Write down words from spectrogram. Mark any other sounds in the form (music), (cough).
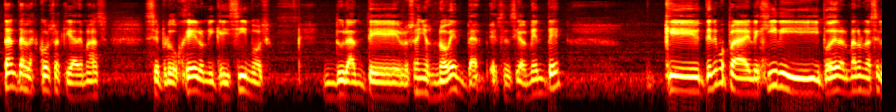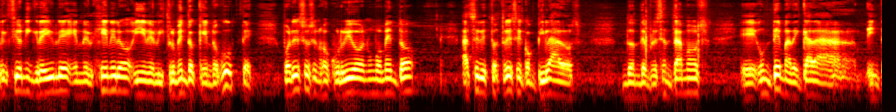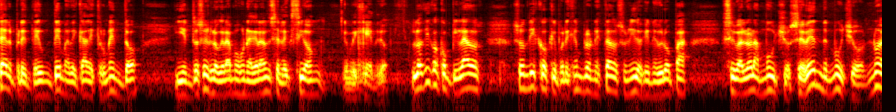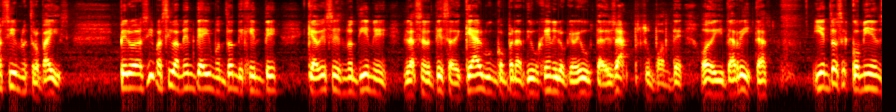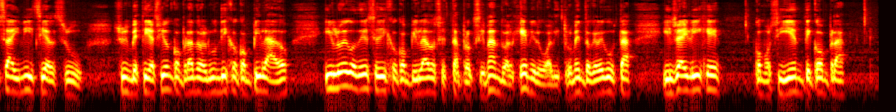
tantas las cosas que además se produjeron y que hicimos durante los años 90 esencialmente, que tenemos para elegir y poder armar una selección increíble en el género y en el instrumento que nos guste. Por eso se nos ocurrió en un momento hacer estos 13 compilados donde presentamos eh, un tema de cada intérprete, un tema de cada instrumento, y entonces logramos una gran selección de género. Los discos compilados son discos que, por ejemplo, en Estados Unidos y en Europa se valoran mucho, se venden mucho, no así en nuestro país. Pero así masivamente hay un montón de gente que a veces no tiene la certeza de qué álbum comprar de un género que le gusta, de jazz, suponte, o de guitarristas, y entonces comienza, inicia su, su investigación comprando algún disco compilado, y luego de ese disco compilado se está aproximando al género o al instrumento que le gusta, y ya elige como siguiente compra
